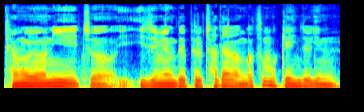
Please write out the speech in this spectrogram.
대영호 의원이 저 이재명 대표를 찾아간 것은 뭐 개인적인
